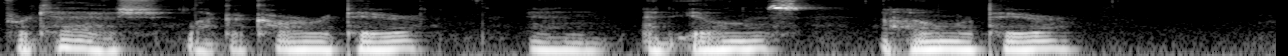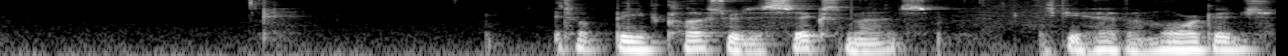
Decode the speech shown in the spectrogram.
for cash, like a car repair and an illness, a home repair. It'll be closer to six months if you have a mortgage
